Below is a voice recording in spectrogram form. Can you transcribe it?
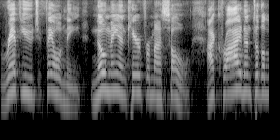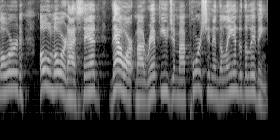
Refuge failed me. No man cared for my soul. I cried unto the Lord, O Lord, I said, Thou art my refuge and my portion in the land of the living.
